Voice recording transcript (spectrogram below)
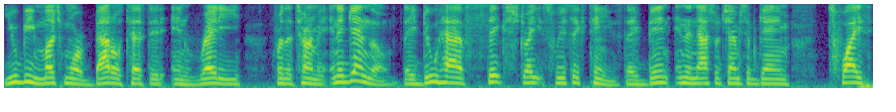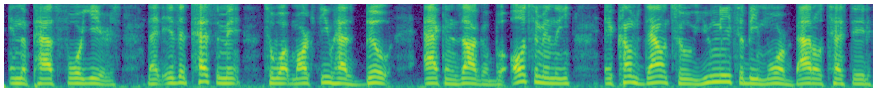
you'd be much more battle tested and ready for the tournament. And again, though, they do have six straight Sweet 16s. They've been in the national championship game twice in the past four years. That is a testament to what Mark Few has built at Gonzaga. But ultimately, it comes down to you need to be more battle tested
